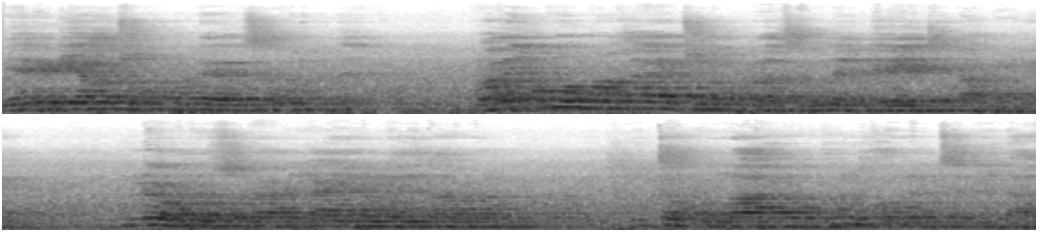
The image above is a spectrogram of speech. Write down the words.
நேரடியாக சொல்லப்பட்ட வசனம் மறைமுகமாக சொல்லப்பட்ட வசனங்கள் நிறைய சொல்லாமல் இன்னும் அவங்க சொல்றாரு காய்கள் நாமம் புத்தகுல்லாக ஒவ்வொரு கோவில் சதிதா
